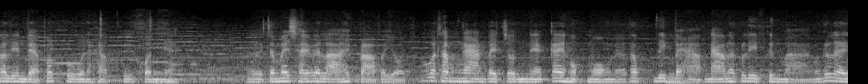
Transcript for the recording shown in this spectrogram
ก็เรียนแบบพ่อครูนะครับ คือคนเนี่ยเออจะไม่ใช้เวลาให้เปล่าประโยชน์เพราะว่าทำงานไปจนเนี่ยใกล้หกโมงแล้วก็รีบไปอาบน้ำแล้วก็รีบขึ้นมา มันก็เลย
